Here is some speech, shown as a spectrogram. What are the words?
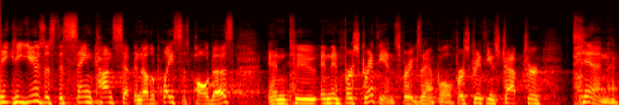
He, he uses this same concept in other places, Paul does, into, in, in 1 Corinthians, for example. 1 Corinthians chapter 10.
